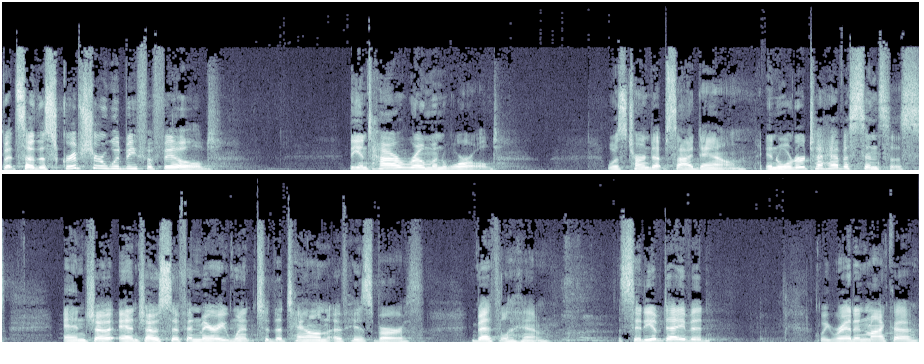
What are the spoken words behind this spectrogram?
But so the scripture would be fulfilled, the entire Roman world was turned upside down in order to have a census. And, jo- and Joseph and Mary went to the town of his birth, Bethlehem, the city of David. We read in Micah.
